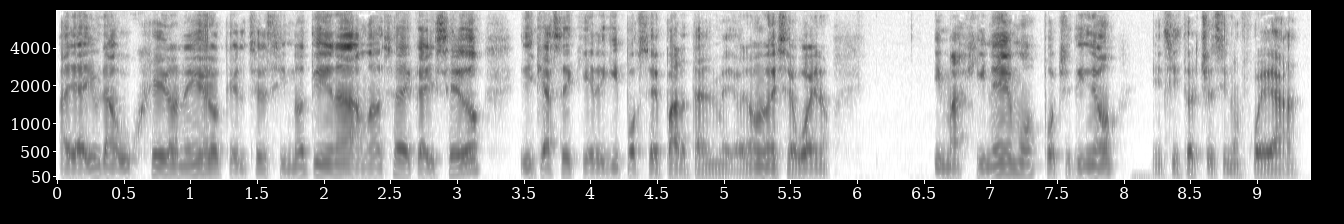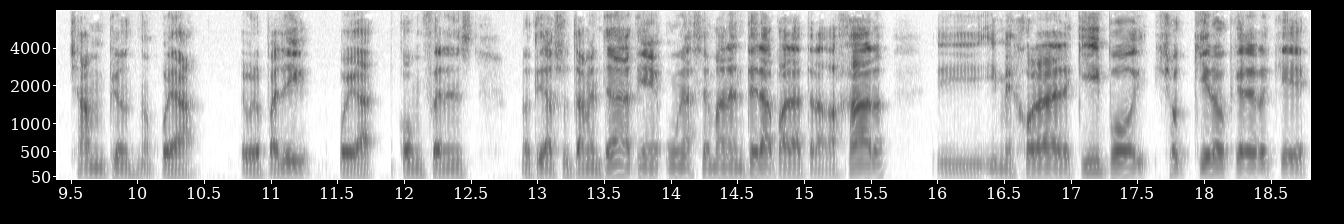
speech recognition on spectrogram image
hay, hay un agujero negro que el Chelsea no tiene nada más allá de Caicedo y que hace que el equipo se parta en medio. Uno dice, bueno, imaginemos, Pochettino, insisto, el Chelsea no juega Champions, no juega Europa League, juega Conference, no tiene absolutamente nada, tiene una semana entera para trabajar y, mejorar al equipo. Y yo quiero creer que,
